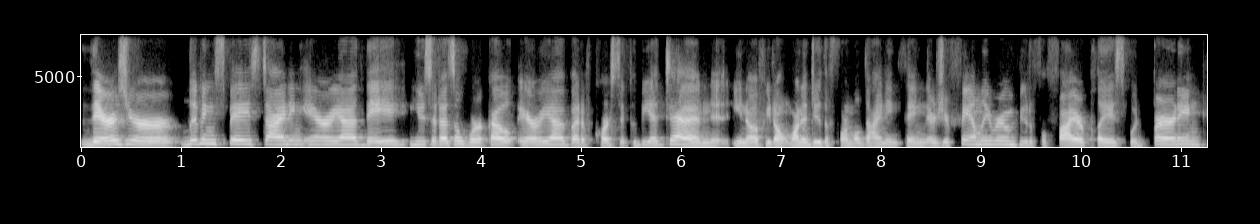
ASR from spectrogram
There's your living space, dining area. They use it as a workout area, but of course, it could be a den. You know, if you don't want to do the formal dining thing, there's your family room, beautiful fireplace, wood burning.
